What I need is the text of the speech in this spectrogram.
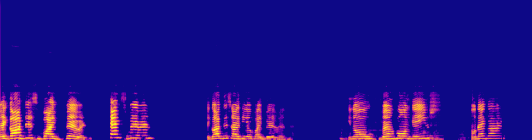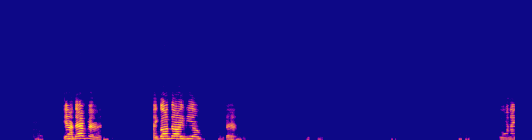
I got this by Baron. Thanks, Baron. I got this idea by Baron. You know, Baron Phone Games? Know that guy? Yeah, that Baron. I got the idea then. So when I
